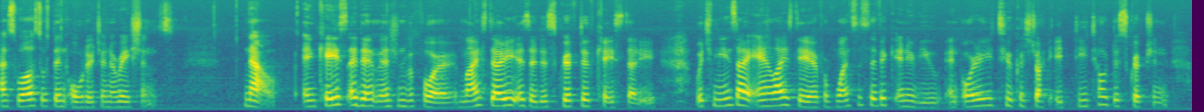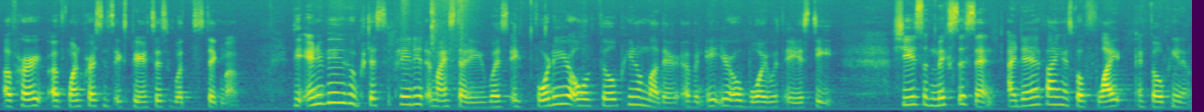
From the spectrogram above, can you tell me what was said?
as well as within older generations. Now, in case I didn't mention before, my study is a descriptive case study, which means I analyze data from one specific interview in order to construct a detailed description of, her, of one person's experiences with stigma. The interview who participated in my study was a 40-year-old Filipino mother of an 8-year-old boy with ASD. She is of mixed descent, identifying as both white and Filipino.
